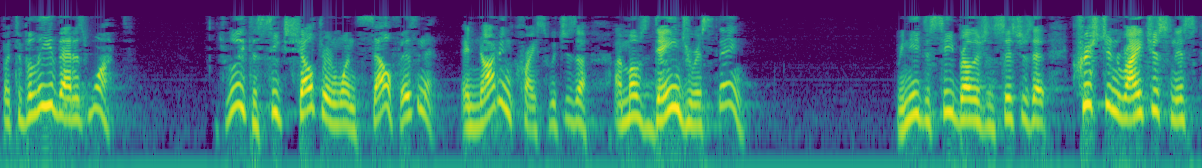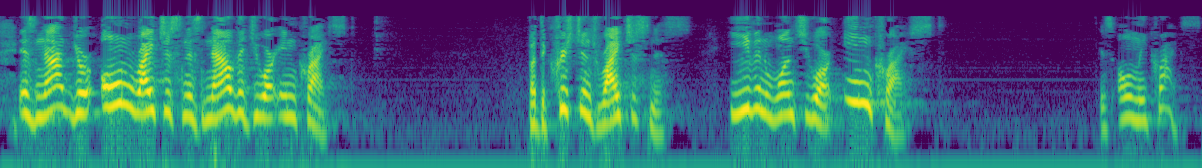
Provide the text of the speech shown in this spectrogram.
But to believe that is what? It's really to seek shelter in oneself, isn't it? And not in Christ, which is a, a most dangerous thing. We need to see, brothers and sisters, that Christian righteousness is not your own righteousness now that you are in Christ. But the Christian's righteousness, even once you are in Christ, is only Christ.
